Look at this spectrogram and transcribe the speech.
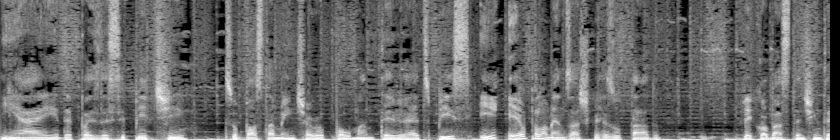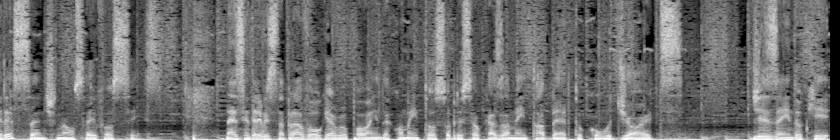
E aí, depois desse piti, supostamente a RuPaul manteve o headpiece e eu, pelo menos, acho que o resultado ficou bastante interessante, não sei vocês. Nessa entrevista para Vogue, a RuPaul ainda comentou sobre o seu casamento aberto com o George, dizendo que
